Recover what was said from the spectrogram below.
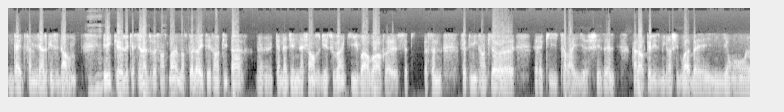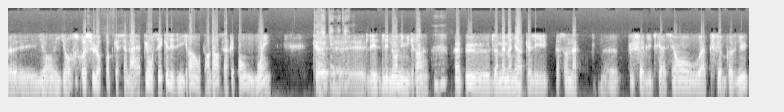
d'aide familiale résidente, mm-hmm. et que le questionnaire du recensement, dans ce cas-là, a été rempli par un Canadien de naissance, bien souvent, qui va avoir cette personne, cette immigrante-là euh, euh, qui travaille chez elle. Alors que les immigrants chinois, ben, ils ont, euh, ils ont, ils ont reçu leur propre questionnaire. Puis on sait que les immigrants ont tendance à répondre moins que les, non-immigrants, mm-hmm. un peu de la même manière que les personnes plus faible éducation ou à plus faible revenu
